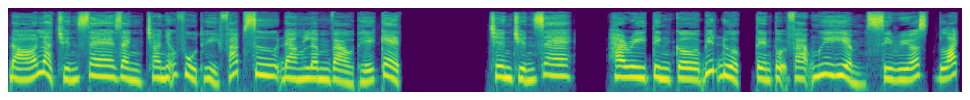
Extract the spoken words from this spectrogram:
đó là chuyến xe dành cho những phù thủy pháp sư đang lâm vào thế kẹt. Trên chuyến xe, Harry tình cờ biết được tên tội phạm nguy hiểm Sirius Black,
